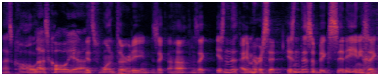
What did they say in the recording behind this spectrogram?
"Last call." Last call, yeah. It's 1.30. And he's like, "Uh huh." He's like, "Isn't this?" I remember I said, "Isn't this a big city?" And he's like,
